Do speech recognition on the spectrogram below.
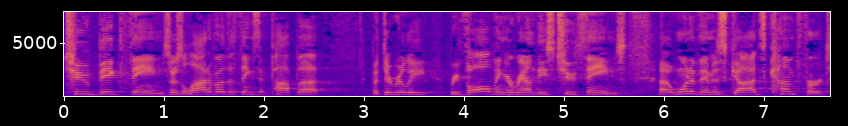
two big themes. There's a lot of other things that pop up, but they're really revolving around these two themes. Uh, one of them is God's comfort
